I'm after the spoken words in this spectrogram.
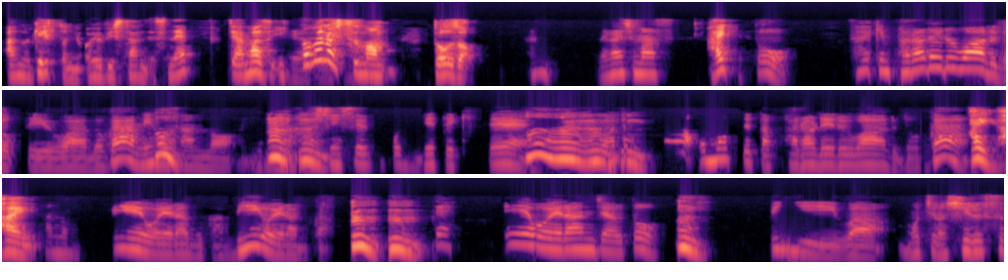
あの、ゲストにお呼びしたんですね。じゃあ、まず1個目の質問、どうぞ。お願いします。はいえ。っと、最近パラレルワールドっていうワードが、美穂さんの発信してるところに出てきて、うんうんうんうん。思ってたパラレルワールドが、はいはい。あの、A を選ぶか B を選ぶか。うんうん。A を選んじゃうと、うん。B はもちろん知る術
